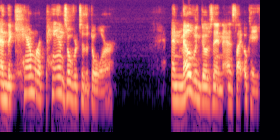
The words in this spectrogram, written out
and the camera pans over to the door, and Melvin goes in and it's like, okay,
